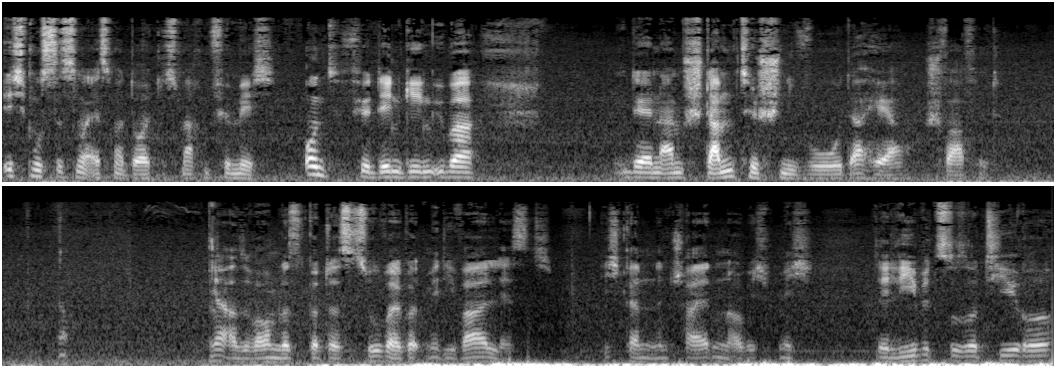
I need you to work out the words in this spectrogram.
Ich muss das nur erstmal deutlich machen für mich. Und für den gegenüber, der in einem Stammtischniveau daher schwafelt. Ja, also warum lässt Gott das zu? Weil Gott mir die Wahl lässt. Ich kann entscheiden, ob ich mich der Liebe zu sortiere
